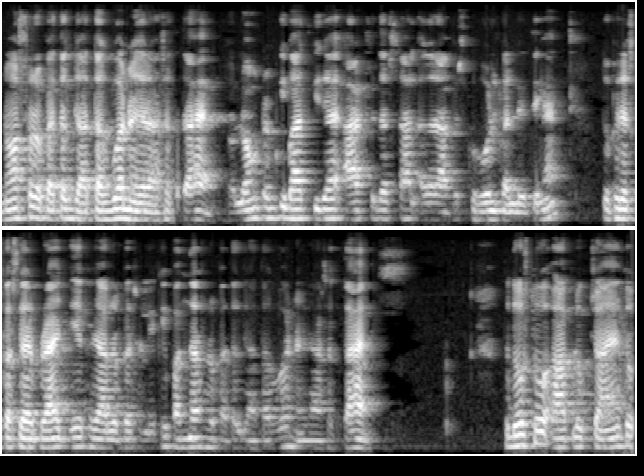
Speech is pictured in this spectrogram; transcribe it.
नौ सौ रुपए तक जाता हुआ नज़र आ सकता है। और लॉन्ग टर्म की बात की जाए, आठ से दस साल अगर आप इसको होल्ड कर लेते हैं तो फिर इसका शेयर प्राइस एक हज़ार रुपए से लेके पंद्रह सौ रुपए तक जाता हुआ नज़र आ सकता है। तो दोस्तों, आप लोग चाहें तो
